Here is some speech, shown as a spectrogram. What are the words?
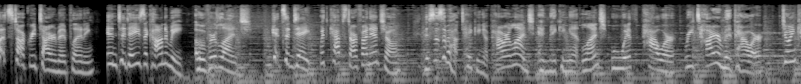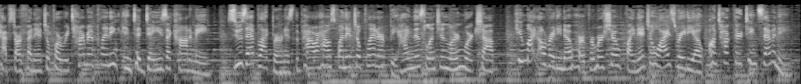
Let's talk retirement planning in today's economy over lunch. It's a date with Capstar Financial. This is about taking a power lunch and making it lunch with power, retirement power. Join Capstar Financial for retirement planning in today's economy. Suzette Blackburn is the powerhouse financial planner behind this Lunch and Learn workshop. You might already know her from her show Financial Wise Radio on Talk 1370.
